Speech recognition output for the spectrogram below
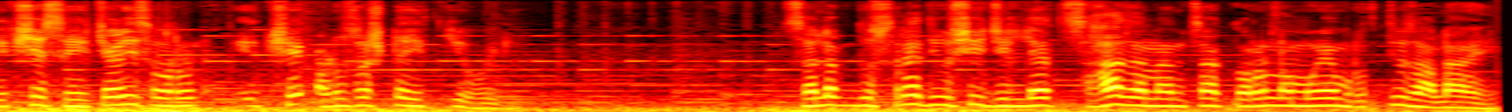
एकशे सेहेचाळीसवरून एकशे अडुसष्ट इतकी होईल. सलग दुसऱ्या दिवशी जिल्ह्यात सहा जणांचा कोरोनामुळे मृत्यू झाला आहे.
